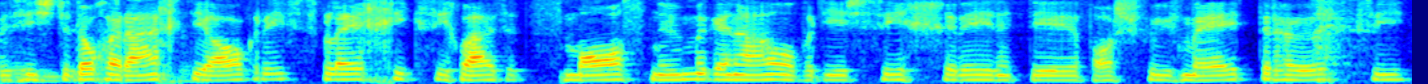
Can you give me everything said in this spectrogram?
es ist ja doch eine rechte Angriffsfläche gewesen. Ich weiss jetzt das Maß nicht mehr genau, aber die ist sicher irgendwie fast fünf Meter hoch gewesen.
